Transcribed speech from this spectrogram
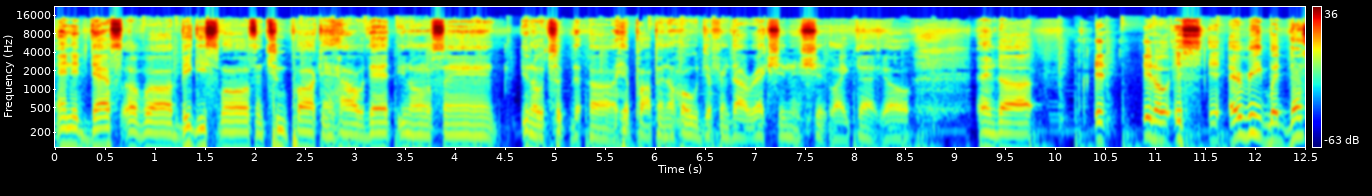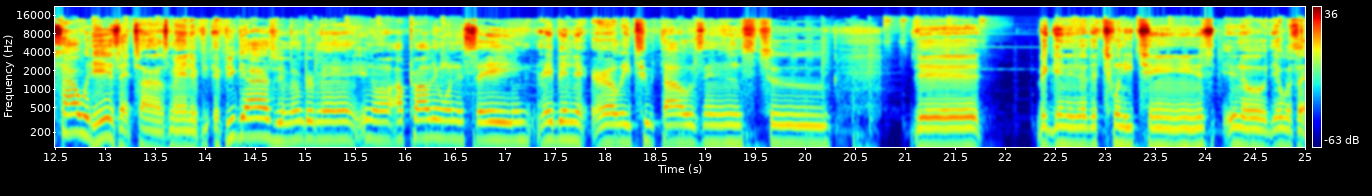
and the deaths of uh, Biggie Smalls and Tupac and how that, you know what I'm saying, you know, took the uh, hip hop in a whole different direction and shit like that, yo. And uh, it you know it's it, every but that's how it is at times man if if you guys remember man you know i probably want to say maybe in the early 2000s to the beginning of the 2010s you know there was an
